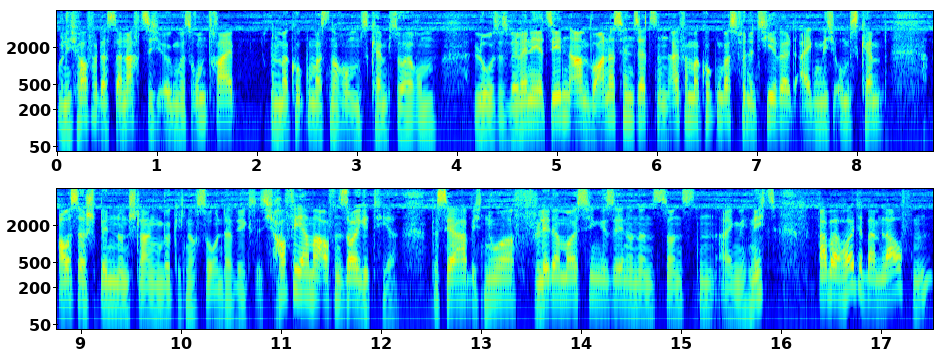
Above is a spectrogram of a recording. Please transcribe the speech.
und ich hoffe, dass da nachts sich irgendwas rumtreibt und mal gucken, was noch ums Camp so herum los ist. Wir werden jetzt jeden Abend woanders hinsetzen und einfach mal gucken, was für eine Tierwelt eigentlich ums Camp außer Spinnen und Schlangen wirklich noch so unterwegs ist. Ich hoffe ja mal auf ein Säugetier. Bisher habe ich nur Fledermäuschen gesehen und ansonsten eigentlich nichts. Aber heute beim Laufen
